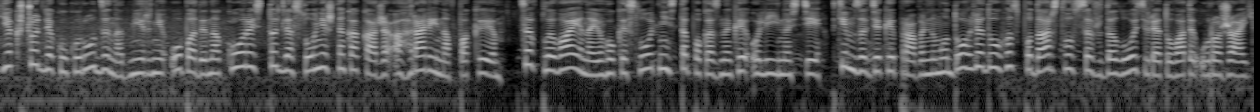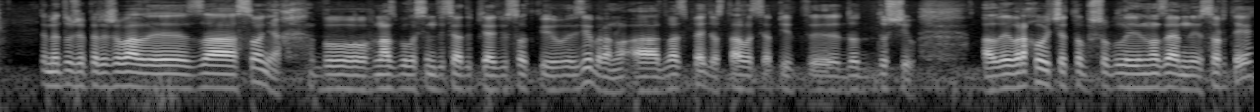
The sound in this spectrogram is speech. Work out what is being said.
Якщо для кукурудзи надмірні опади на користь, то для соняшника, каже аграрій, навпаки. Це впливає на його кислотність та показники олійності. Втім, завдяки правильному догляду господарству все ж вдалося врятувати урожай. Ми дуже переживали за сонях, бо в нас було 75% зібрано, а 25% залишилося під е, до дощів. Але враховуючи те, що були іноземні сорти,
